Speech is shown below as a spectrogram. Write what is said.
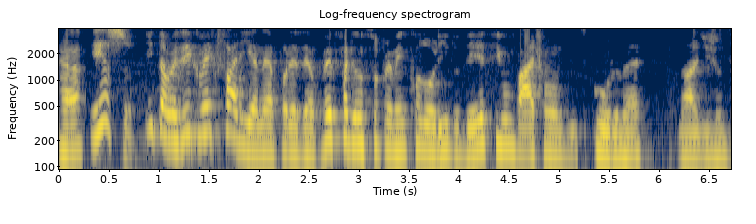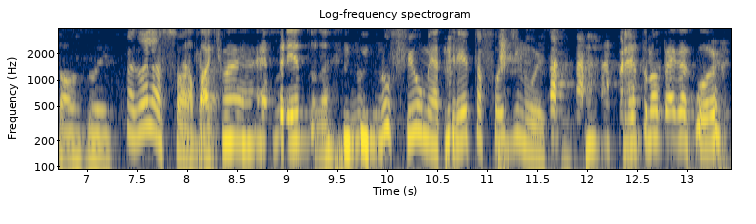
É. isso. Então, mas aí como é que faria, né? Por exemplo, como é que faria um Superman colorido desse e um Batman escuro, né? Na hora de juntar os dois. Mas olha só, Ah, o Batman é, é preto, né? no, no filme a treta foi de noite. preto não pega cor.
